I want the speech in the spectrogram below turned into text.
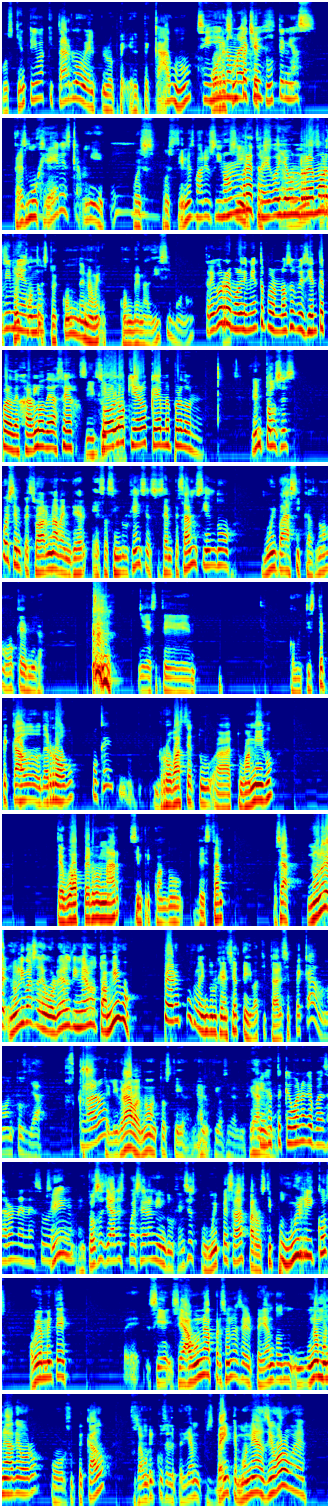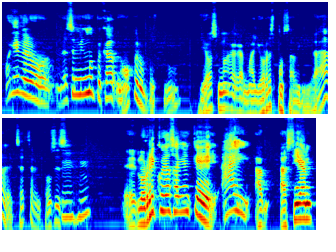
pues ¿quién te iba a quitarlo el, el, pecado, no? Sí, o resulta que tú tenías tres mujeres, Cami. Pues, pues tienes varios hijos. No, hombre, pues, traigo yo un remordimiento. Estoy, condenadísimo, ¿no? Traigo remordimiento, pero no suficiente para dejarlo de hacer. Solo quiero que me perdonen. Entonces, pues empezaron a vender esas indulgencias. O sea, empezaron siendo muy básicas, ¿no? Ok, mira. este. Cometiste pecado de robo. Ok. Robaste a tu, a tu amigo te voy a perdonar siempre y cuando des tanto. O sea, no le, no le ibas a devolver el dinero a tu amigo, pero pues la indulgencia te iba a quitar ese pecado, ¿no? Entonces ya. Pues claro. Te librabas, ¿no? Entonces te, ya lo ibas a ir al infierno. Fíjate qué bueno que pensaron en eso. Sí, ¿eh? entonces ya después eran indulgencias pues muy pesadas para los tipos muy ricos. Obviamente, eh, si, si, a una persona se le pedían una moneda de oro por su pecado, pues a un rico se le pedían pues 20 monedas de oro, güey. Oye, pero es el mismo pecado. No, pero pues tú llevas una mayor responsabilidad, etcétera. Entonces, eh, los ricos ya sabían que, ay, hacían,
